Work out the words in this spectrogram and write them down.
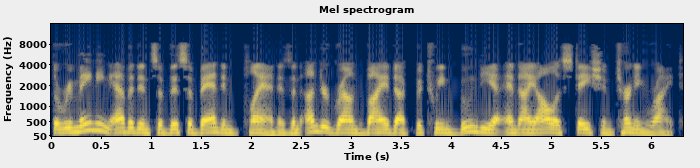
The remaining evidence of this abandoned plan is an underground viaduct between Buendia and Ayala station turning right.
